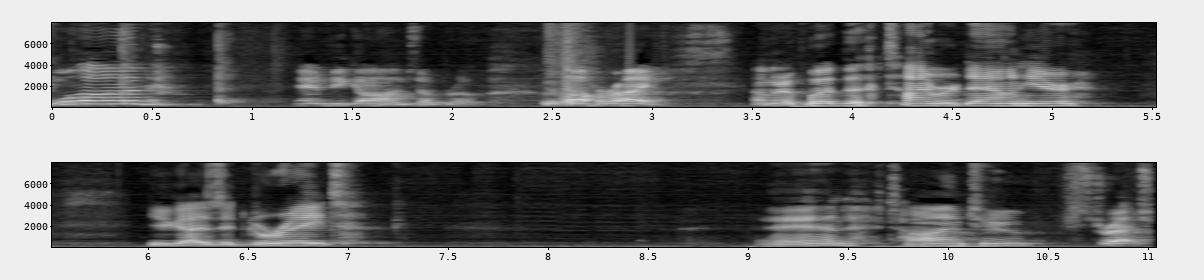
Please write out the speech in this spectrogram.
one, and be gone, jump rope. All right. I'm to put the timer down here. You guys did great. And time to stretch.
